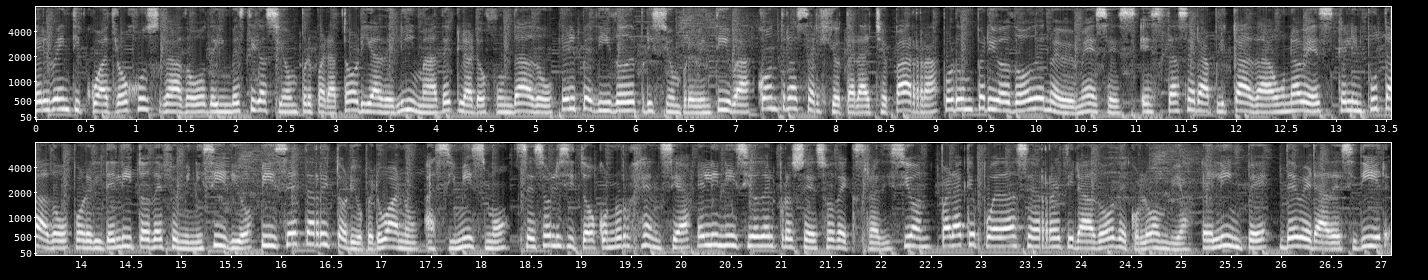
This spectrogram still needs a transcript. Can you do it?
El 24 Juzgado de Investigación Preparatoria de Lima declaró fundado el pedido de prisión preventiva contra Sergio Tarache Parra por un periodo de nueve meses. Esta será aplicada una vez que el imputado por el delito de feminicidio pise territorio peruano. Asimismo, se solicitó con urgencia el inicio del proceso de extradición para que pueda ser retirado de Colombia. El INPE deberá decidir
